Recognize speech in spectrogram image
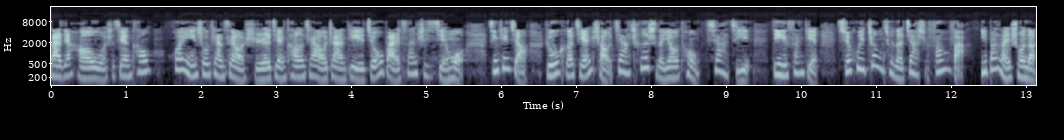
大家好，我是健康，欢迎收看四小时健康加油站第九百三十期节目。今天讲如何减少驾车时的腰痛下集。第三点，学会正确的驾驶方法。一般来说呢，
